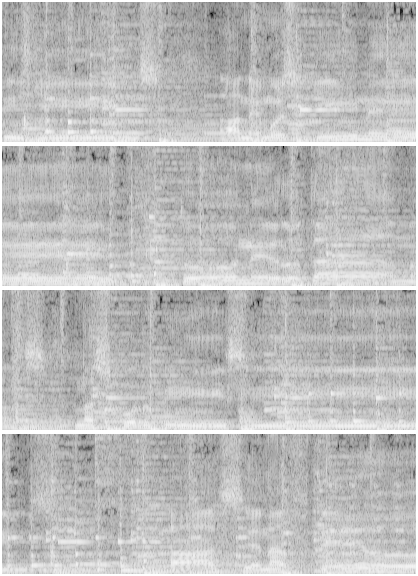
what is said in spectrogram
Φύγεις. Άνεμος γίνε τον ερωτά μας να σκορπίσεις. Άσε να φταίω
